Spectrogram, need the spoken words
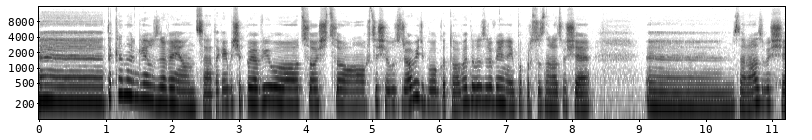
E, taka energia uzdrawiająca, tak jakby się pojawiło coś, co chce się uzdrowić, było gotowe do uzdrowienia i po prostu znalazły się Ym, znalazły się,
